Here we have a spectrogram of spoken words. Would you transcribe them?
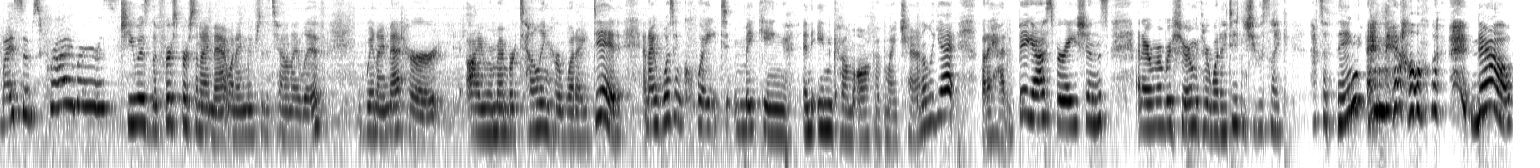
my subscribers. She was the first person I met when I moved to the town I live. When I met her, I remember telling her what I did and I wasn't quite making an income off of my channel yet, but I had big aspirations and I remember sharing with her what I did and she was like, that's a thing? And now, now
